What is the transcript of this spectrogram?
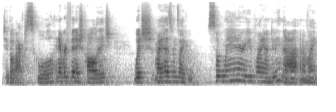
to go back to school. I never finished college, which my husband's like, so when are you planning on doing that? And I'm like,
